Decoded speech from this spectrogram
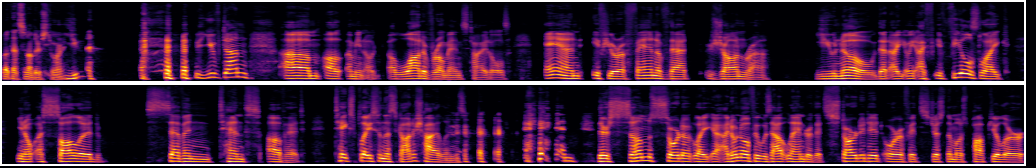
but that's another story. You you've done, um, a, I mean, a, a lot of romance titles, and if you're a fan of that genre, you know that I, I mean, I, it feels like you know a solid seven tenths of it takes place in the Scottish Highlands. and there's some sort of like I don't know if it was Outlander that started it or if it's just the most popular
